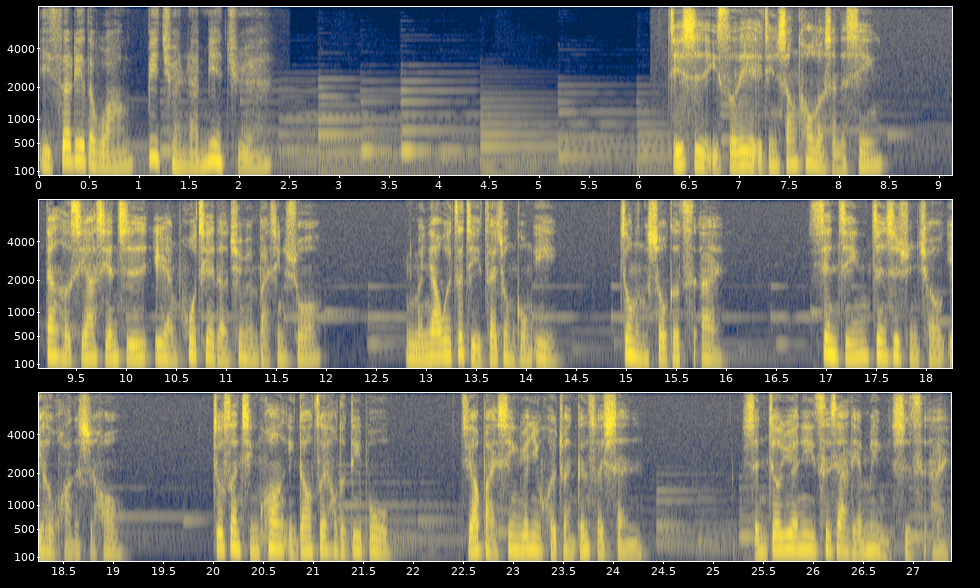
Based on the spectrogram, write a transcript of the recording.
以色列的王必全然灭绝。即使以色列已经伤透了神的心，但何西阿先知依然迫切地劝勉百姓说：“你们要为自己栽种公义，就能收割慈爱。现今正是寻求耶和华的时候。就算情况已到最后的地步，只要百姓愿意回转跟随神，神就愿意赐下怜悯，施慈爱。”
